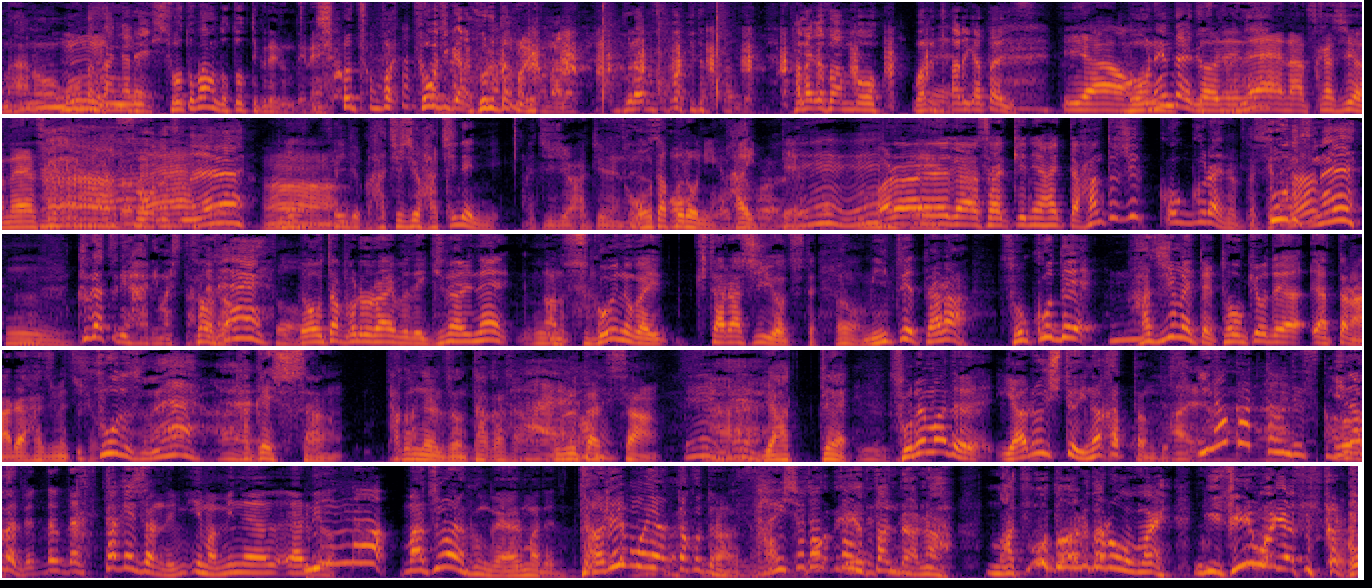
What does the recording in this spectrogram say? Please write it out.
まあ、あの、太田さんがね、ショートバウンド取ってくれるんでね。ショートバウン当時から古田のようなね、グラブさばきだったんで、田中さんも割とありがたいです。いやー、同年代ですからね本当にね、懐かしいよね。ああ、そうですね。ね1988年に88年です。太田プロに入って。ええ我々が先に入って半年後ぐらいだったっけそうですね。9月に入りましたんでね。そうで、オタプロライブでいきなりね、あの、すごいのが来たらしいよ、つって、見てたら、そこで、初めて東京でやったのあれ初めてでしょ？そうですね。はい。たけしさん、トンネルズのタカさん、古舘さん、やって、それまでやる人いなかったんですよ。いなかったんですか？いなかった。だ、だ、たけしさんで今みんなやるけど。みんな松村くんがやるまで誰もやったことなかった。最初だったんやったですんだよな。松本あれだろ、お前。2000円は安いだろ、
